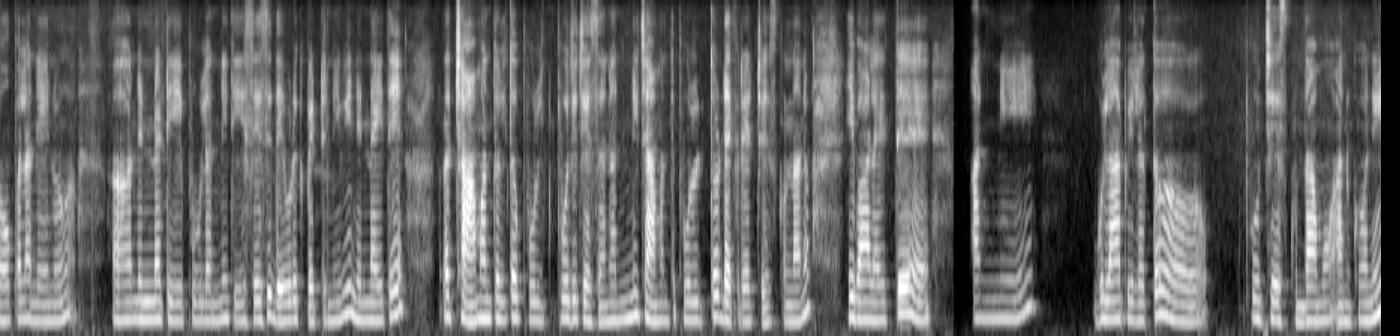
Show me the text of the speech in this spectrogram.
లోపల నేను నిన్నటి పూలన్నీ తీసేసి దేవుడికి పెట్టినవి. నిన్నైతే చామంతులతో పూలు పూజ చేశాను. అన్ని చామంతి పూలతో డెకరేట్ చేసుకున్నాను. ఇవాళ అయితే అన్నీ గులాబీలతో పూజ చేసుకుందాము అనుకొని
